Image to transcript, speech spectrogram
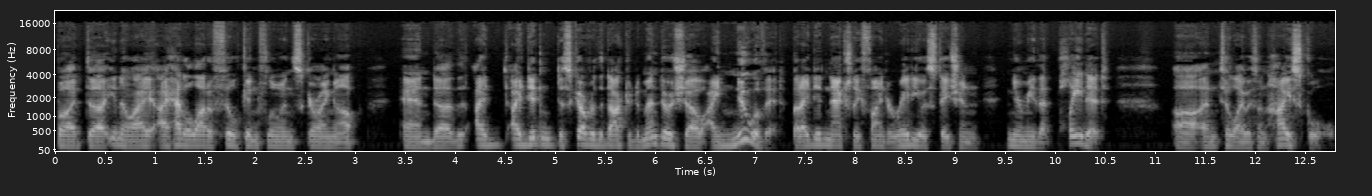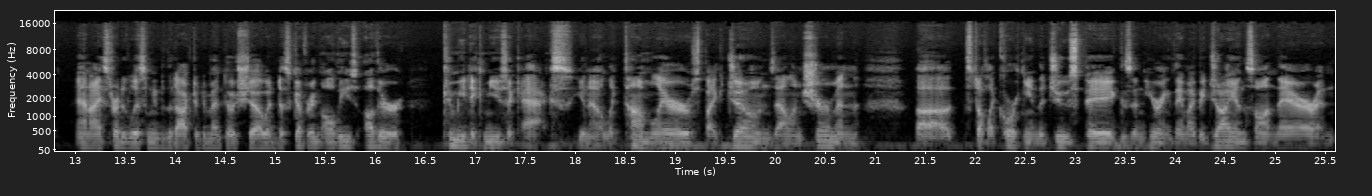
But uh, you know, I, I had a lot of Filk influence growing up, and uh, I I didn't discover the Dr. Demento show. I knew of it, but I didn't actually find a radio station near me that played it uh, until I was in high school, and I started listening to the Dr. Demento show and discovering all these other comedic music acts. You know, like Tom Lehrer, Spike Jones, Allan Sherman, uh, stuff like Corky and the Juice Pigs, and hearing They Might Be Giants on there, and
